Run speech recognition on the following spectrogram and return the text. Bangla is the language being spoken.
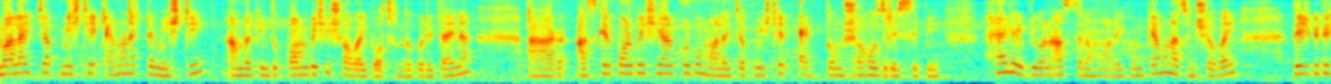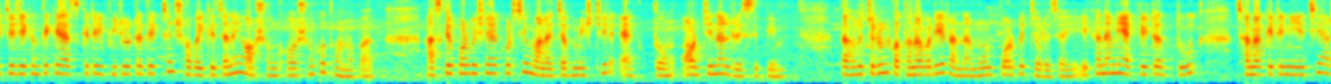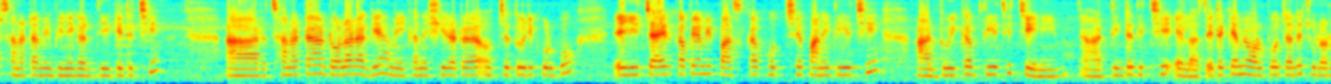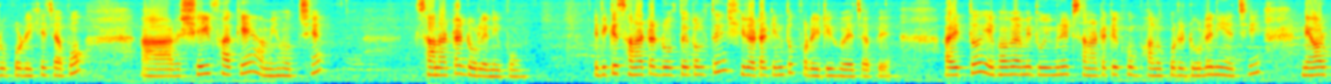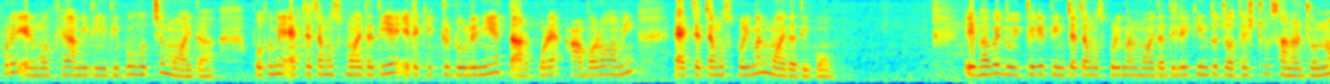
মালাই চাপ মিষ্টি এমন একটা মিষ্টি, আমরা কিন্তু কম বেশি সবাই পছন্দ করি, তাই না? আর আজকের পর্বে শেয়ার করব মালাই চাপ মিষ্টির একদম সহজ রেসিপি হ্যালো এভরিওয়ান আসসালামু আলাইকুম, কেমন আছেন সবাই? দেশ বিদেশ যে যেখান থেকে আজকের এই ভিডিওটা দেখছেন, সবাইকে জানাই অসংখ্য অসংখ্য ধন্যবাদ। আজকের পর্বে শেয়ার করছি মালাই চাপ মিষ্টির একদম অরিজিনাল রেসিপি তাহলে চলুন কথা না বাড়িয়ে রান্নার মূল পর্বে চলে যাই। এখানে আমি এক লিটার দুধ, ছানা কেটে নিয়েছি, আর ছানাটা আমি ভিনেগার দিয়ে কেটেছি। আর ছানাটা ডলার আগে আমি এখানে শিরাটা হচ্ছে তৈরি করব। এই চায়ের কাপে আমি পাঁচ কাপ হচ্ছে পানি দিয়েছি আর দুই কাপ দিয়েছি চিনি আর তিনটা দিচ্ছি এলাচ। এটাকে আমি অল্প জালে চুলার উপর রেখে যাব আর সেই ফাঁকে আমি হচ্ছে ছানাটা ডলে নিব। এদিকে ছানাটা ডলতে ডলতে শিরাটা কিন্তু রেডি হয়ে যাবে। আর তো, এভাবে আমি দুই মিনিট ছানাটাকে খুব ভালো করে ডলে নিয়েছি। নেওয়ার পরে এর মধ্যে আমি দিয়ে দিব হচ্ছে ময়দা। প্রথমে এক চা চামচ ময়দা দিয়ে এটাকে একটু ডলে নিয়ে তারপরে আবারও আমি এক চা চামচ পরিমাণ ময়দা দিব। এভাবে দুই থেকে তিন চা চামচ পরিমাণ ময়দা দিলেই কিন্তু যথেষ্ট ছানার জন্য।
